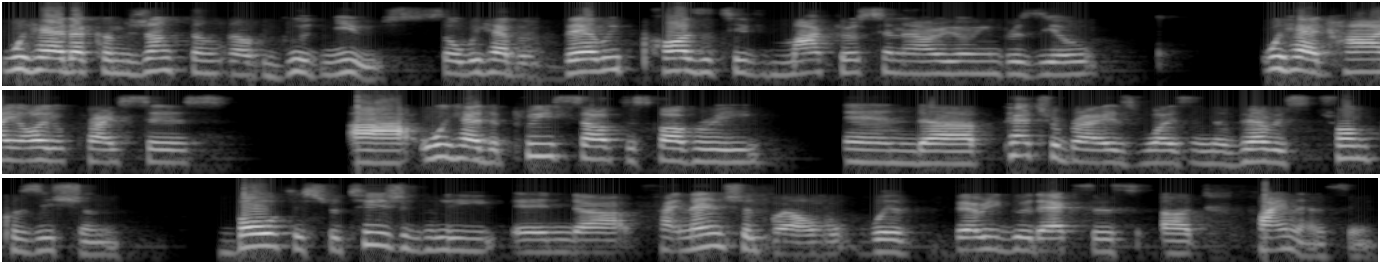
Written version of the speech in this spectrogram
we had a conjunction of good news. So we have a very positive macro scenario in Brazil. We had high oil prices. Uh, we had a pre-salt discovery and uh, Petrobras was in a very strong position, both strategically and uh, financially well, with very good access uh, to financing.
